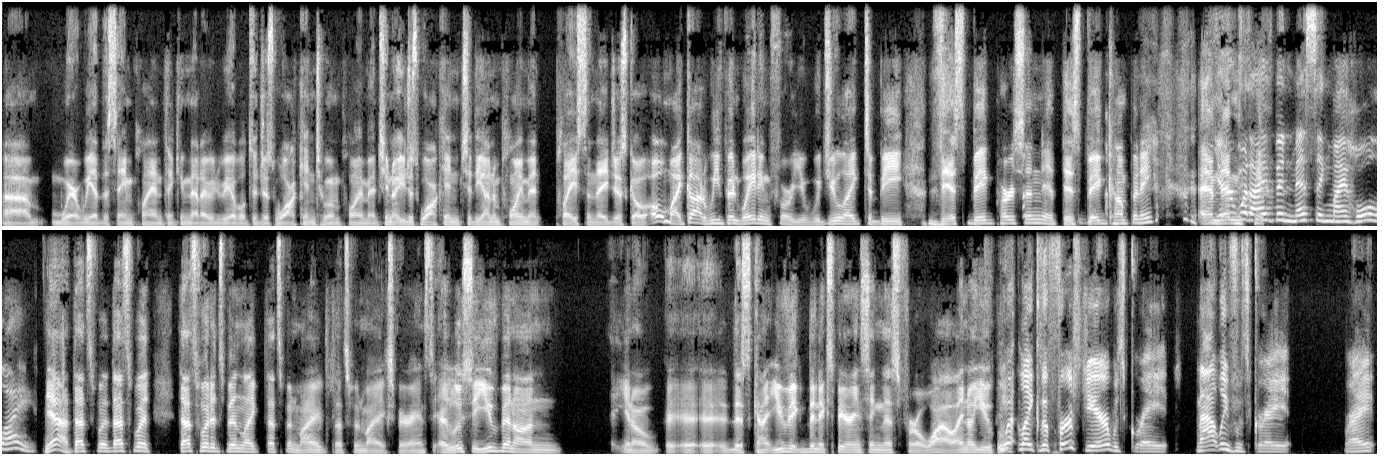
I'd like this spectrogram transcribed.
um, where we had the same plan, thinking that I would be able to just walk into employment. You know, you just walk into the unemployment place, and they just go, "Oh my God, we've been waiting for you. Would you like to be this big person at this big company?" And You're then what I've been missing my whole life. yeah, that's what that's what that's what it's been like. That's been my that's been my experience. Uh, Lucy, you've been on, you know, uh, uh, this kind. You've been experiencing this for a while. I know you. What like the first year was great. Mat leave was great, right?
